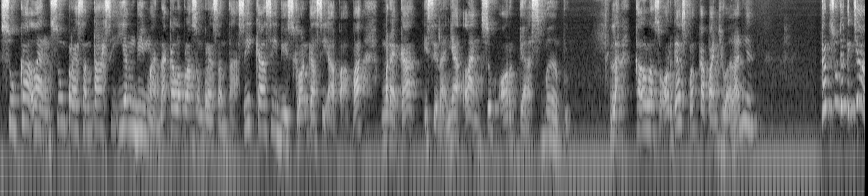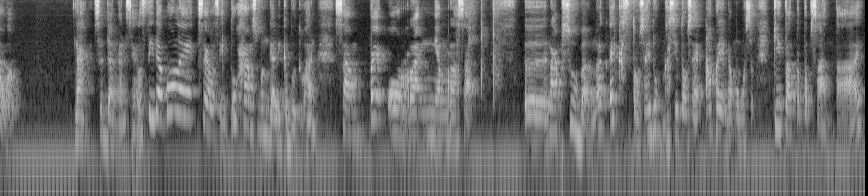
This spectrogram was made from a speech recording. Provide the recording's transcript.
suka langsung presentasi yang di mana kalau langsung presentasi, kasih diskon, kasih apa-apa, mereka istilahnya langsung orgasme, Bu. Lah, kalau langsung orgasme, kapan jualannya? Kan sudah kejawab. Nah, sedangkan sales tidak boleh. Sales itu harus menggali kebutuhan sampai orangnya merasa eh, nafsu banget. Eh, kasih tahu saya dong, kasih tahu saya apa yang kamu maksud. Kita tetap santai.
